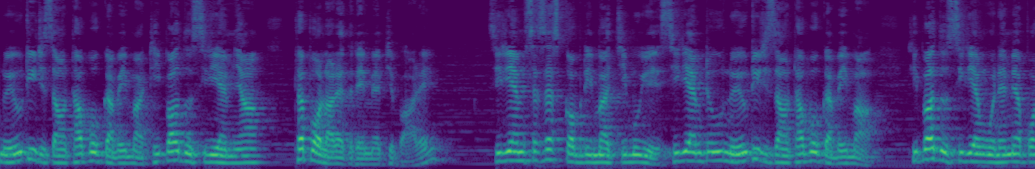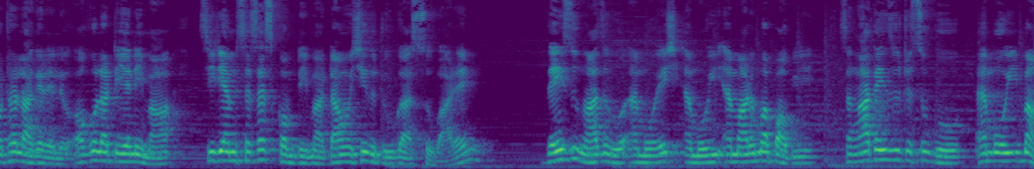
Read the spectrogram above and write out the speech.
ຫນွေဥတီတစောင်းထောက်ပို့ကမ်ပိန်းမှာထိပေါက်သူ CDM များထွက်ပေါ်လာတဲ့သတင်းပဲဖြစ်ပါတယ်။ CDM Success Committee မှကြီးမှု၍ CDM 2ຫນွေဥတီတစောင်းထောက်ပို့ကမ်ပိန်းမှာထိပေါက်သူ CDM ဝန်ထမ်းများပေါ်ထွက်လာခဲ့တယ်လို့ဩဂုတ်လ၁ရက်နေ့မှာ CDM Success Committee မှတာဝန်ရှိသူတို့ကဆိုပါတယ်။သိန်းစု9စုကို MOH, MOE, MR တို့မှပေါက်ပြီး15သိန်းစုတစုကို MOE မှ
